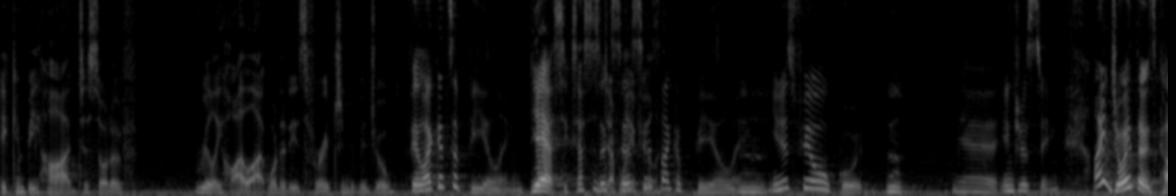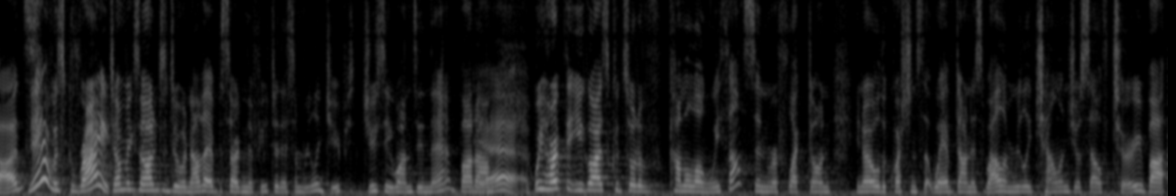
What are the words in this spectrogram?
it can be hard to sort of really highlight what it is for each individual. I feel like it's a feeling. Yeah, success is definitely a Success feeling. is like a feeling. You just feel good. Mm. Yeah, interesting. I enjoyed those cards. Yeah, it was great. I'm excited to do another episode in the future. There's some really ju- juicy ones in there, but um, Yeah. we hope that you guys could sort of come along with us and reflect on, you know, all the questions that we've done as well, and really challenge yourself too. But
